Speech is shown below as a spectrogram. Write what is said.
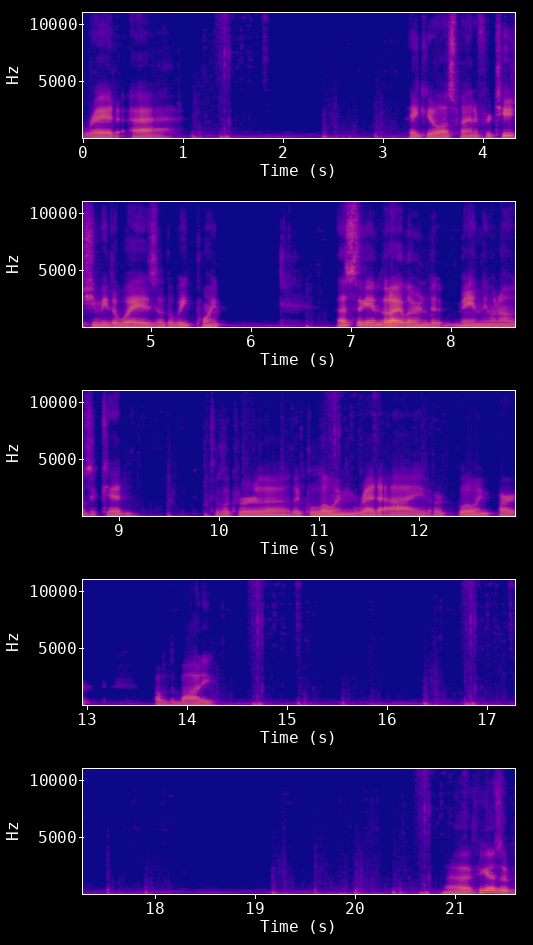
Red Eye. Thank you, Lost Planet, for teaching me the ways of the weak point. That's the game that I learned it mainly when I was a kid. To look for the, the glowing red eye or glowing part of the body. Uh, if you guys have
